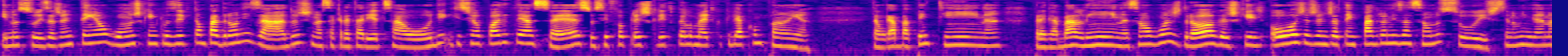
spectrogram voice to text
E no SUS a gente tem alguns que inclusive estão padronizados na Secretaria de Saúde que o senhor pode ter acesso se for prescrito pelo médico que lhe acompanha. Então, gabapentina, pregabalina, são algumas drogas que hoje a gente já tem padronização no SUS. Se não me engano,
